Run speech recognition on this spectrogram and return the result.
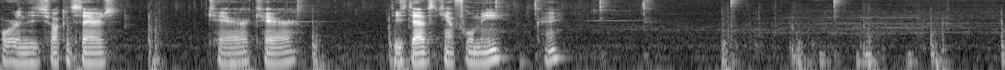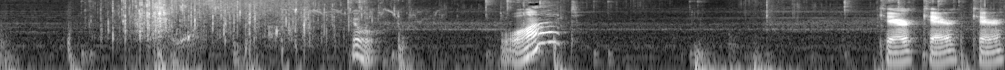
Or in these fucking stairs. Care, care. These devs can't fool me. Okay. Yo. What? Care, care.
